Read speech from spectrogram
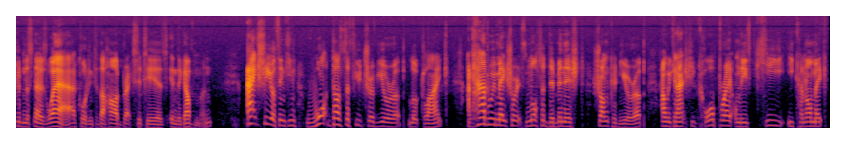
goodness knows where, according to the hard Brexiteers in the government, actually you're thinking, what does the future of Europe look like? And how do we make sure it's not a diminished, shrunken Europe, and we can actually cooperate on these key economic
